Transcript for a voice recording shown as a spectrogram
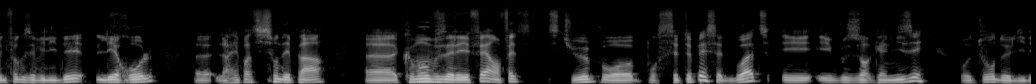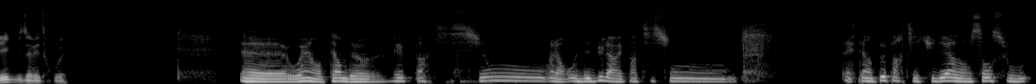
une fois que vous avez l'idée, les rôles, la répartition des parts? Comment vous allez faire, en fait, si tu veux, pour, pour setuper cette boîte et vous organiser? Autour de l'idée que vous avez trouvée? Heu, ouais, en termes de répartition, alors au début, la répartition était un peu particulière dans le sens où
